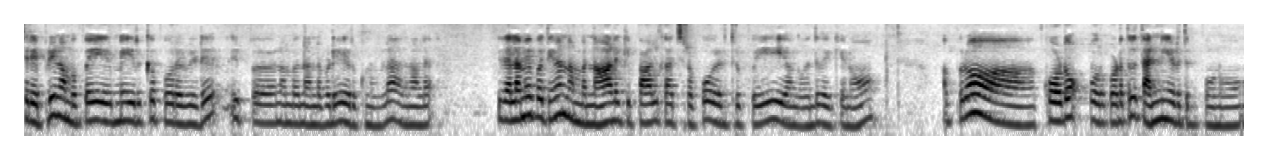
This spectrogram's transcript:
சரி எப்படி நம்ம போய் இனிமே இருக்க போகிற வீடு. இப்போ நம்ம நல்லபடியாக இருக்கணும்ல அதனால். இதெல்லாமே பார்த்திங்கன்னா நம்ம நாளைக்கு பால் காய்ச்சிறப்போ எடுத்துகிட்டு போய் அங்கே வந்து வைக்கணும். அப்புறம் குடம் ஒரு குடத்துல தண்ணி எடுத்துகிட்டு போகணும்.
